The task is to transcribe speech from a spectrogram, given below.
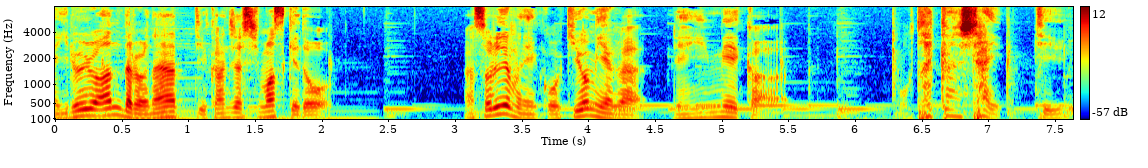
いろいろあるんだろうなっていう感じはしますけどあそれでもねこう清宮がレインメーカーを体感したいって言っ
